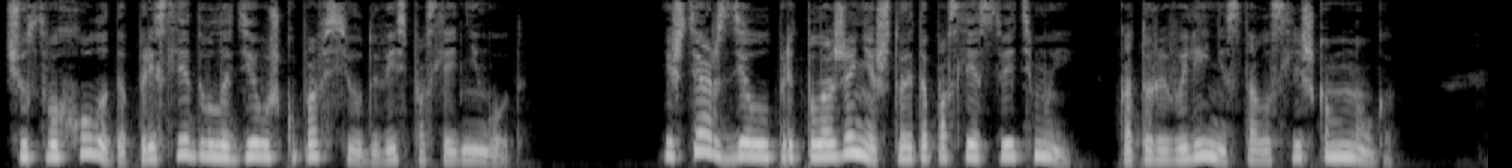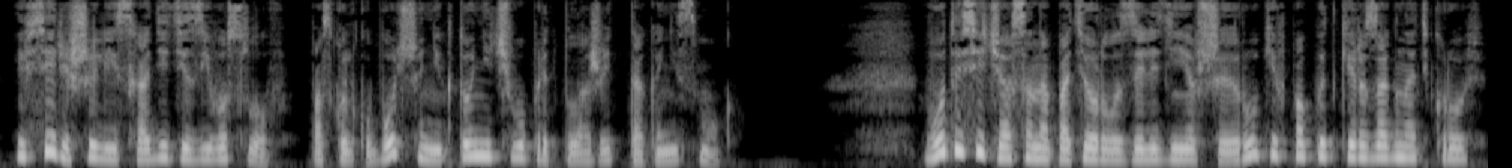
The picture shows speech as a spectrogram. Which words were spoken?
Чувство холода преследовало девушку повсюду весь последний год. Иштяр сделал предположение, что это последствия тьмы, которой в Элине стало слишком много. И все решили исходить из его слов, поскольку больше никто ничего предположить так и не смог. Вот и сейчас она потерла заледеневшие руки в попытке разогнать кровь,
